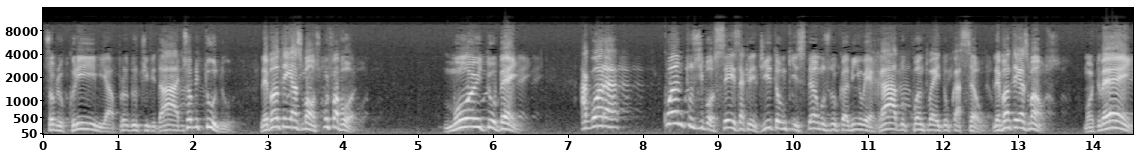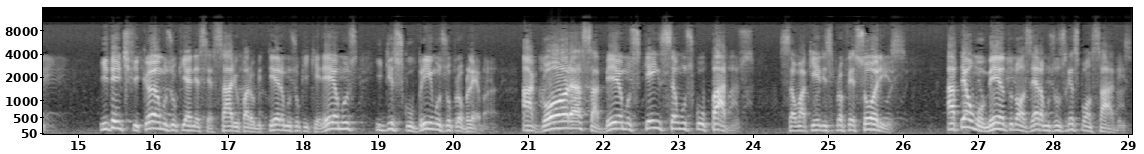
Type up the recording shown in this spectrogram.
sobre o crime, a produtividade, sobre tudo? Levantem as mãos, por favor. Muito bem. Agora, Quantos de vocês acreditam que estamos no caminho errado quanto à educação? Levantem as mãos. Muito bem. Identificamos o que é necessário para obtermos o que queremos e descobrimos o problema. Agora sabemos quem são os culpados. São aqueles professores. Até o momento nós éramos os responsáveis,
